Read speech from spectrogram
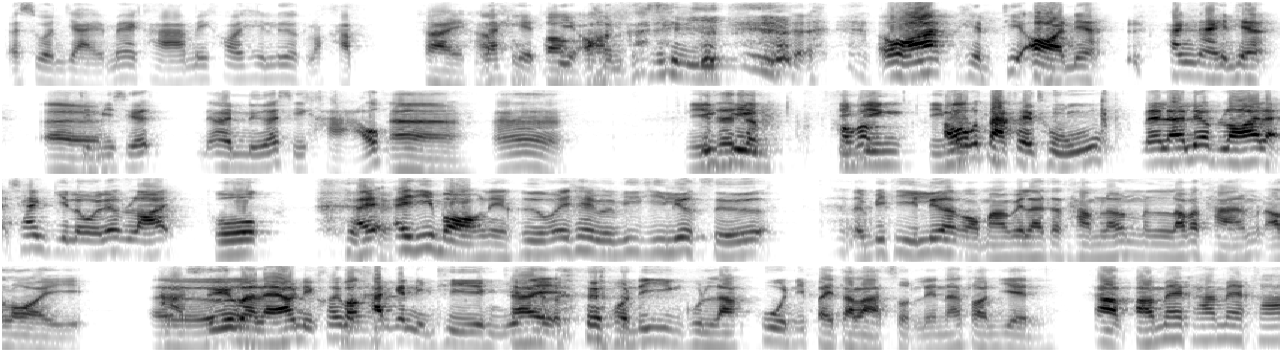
แต่ส่วนใหญ่แม่ค้าไม่ค่อยให้เลือกหรอกครับใช่ครับและเห็ดถูกต้งที่อ่อนครับก็จะมีเพราะว่าเห็ดที่อ่อนเนี่ยข้างในเนี่ยเออจะมีเสื้อเอ่อเนื้อสีขาวอ่า อ่านี่ถ้าจริจะงจเขาก็ริงๆจริงเขาตักใส่ถุงได้แล้วเรียบร้อยแหละช่างกิโลเรียบร้อยๆถูกไอ้ไอ้ที่บอกเนี่ยคือไม่ใช่เป็นวิธีเลือกซื้อ แต่วิธีเลือกออกมาเวลาจะทำแล้วมันรับประทานมันอร่อยเอะซื้อมาแล้วนี่ค่อยมาคัดกันอีกทีอย่างเงี้ย ใช่ คนได้ยินคุณรักพูดนี่ไปตลาดสดเลยนะตอนเย็นครับเอาแม่ค้าแม่ค้า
